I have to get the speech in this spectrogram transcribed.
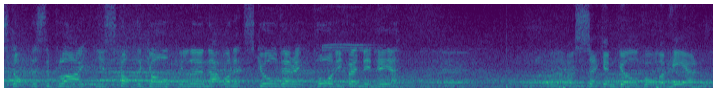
Stop the supply, you stop the goal. We learned that one at school, Derek. Poor defending here. Well, a second goal for them here.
